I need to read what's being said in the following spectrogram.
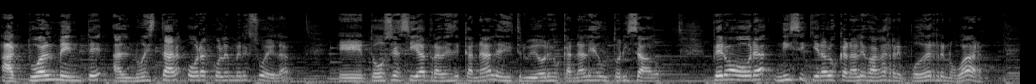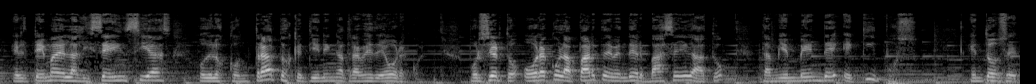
Actualmente, al no estar Oracle en Venezuela, eh, todo se hacía a través de canales, distribuidores o canales autorizados pero ahora ni siquiera los canales van a poder renovar el tema de las licencias o de los contratos que tienen a través de Oracle. Por cierto, Oracle aparte de vender base de datos, también vende equipos. Entonces,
